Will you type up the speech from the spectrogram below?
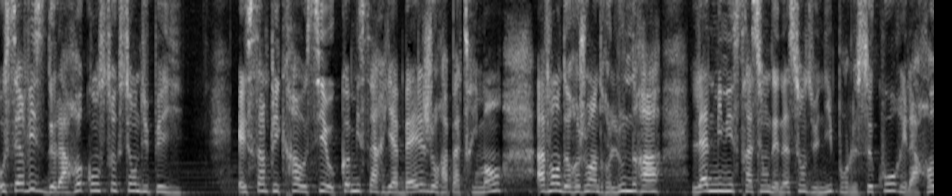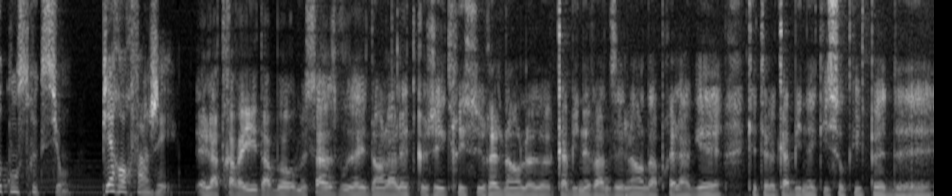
au service de la reconstruction du pays. Elle s'impliquera aussi au commissariat belge au rapatriement avant de rejoindre l'UNRWA, l'administration des Nations Unies pour le secours et la reconstruction. Pierre Orfinger. Elle a travaillé d'abord, mais ça, vous avez dans la lettre que j'ai écrite sur elle, dans le cabinet Van Zeeland après la guerre, qui était le cabinet qui s'occupait de,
